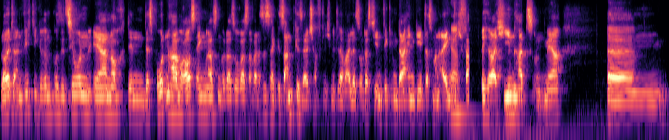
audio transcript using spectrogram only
Leute an wichtigeren Positionen eher noch den Despoten haben raushängen lassen oder sowas. Aber das ist ja gesamtgesellschaftlich mittlerweile so, dass die Entwicklung dahin geht, dass man eigentlich ja. Hierarchien hat und mehr ähm,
